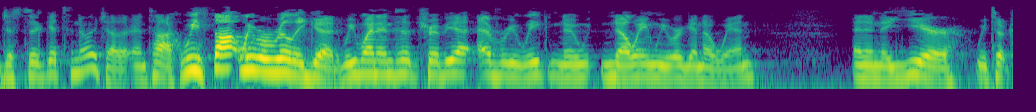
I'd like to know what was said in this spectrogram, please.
just to get to know each other and talk. We thought we were really good. We went into trivia every week knowing we were going to win. And in a year, we took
